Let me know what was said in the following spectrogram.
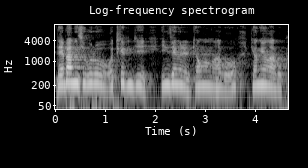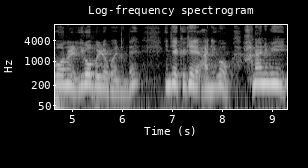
내 방식으로 어떻게든지 인생을 경영하고 경영하고 구원을 이루어 보려고 했는데 이제 그게 아니고 하나님이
